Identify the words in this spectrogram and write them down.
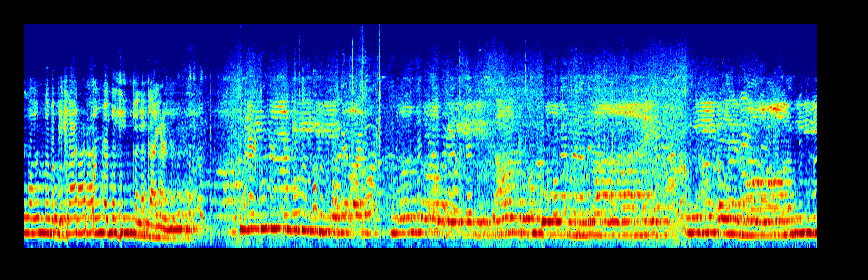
alam na mabigat ang magiging kalagayan. Libero mi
